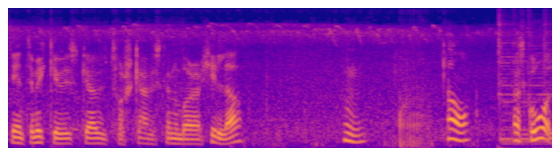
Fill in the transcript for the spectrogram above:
det är inte mycket vi ska utforska, vi ska nog bara chilla. Mm. Ja, men skål!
